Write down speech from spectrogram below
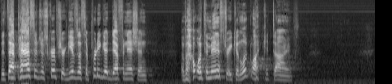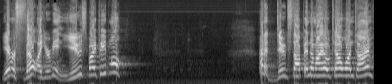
that that passage of Scripture gives us a pretty good definition about what the ministry can look like at times. You ever felt like you were being used by people? I had a dude stop into my hotel one time,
